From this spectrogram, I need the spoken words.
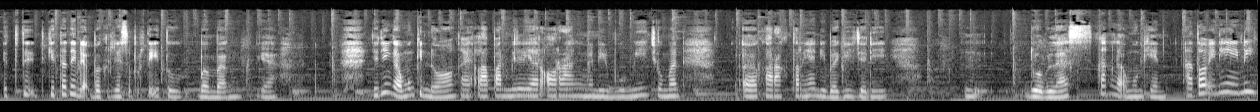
Itu kita tidak bekerja seperti itu bambang ya. Jadi nggak mungkin dong kayak 8 miliar orang yang di bumi cuman uh, karakternya dibagi jadi 12 mm, kan nggak mungkin. Atau ini ini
